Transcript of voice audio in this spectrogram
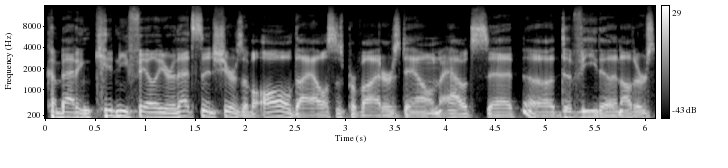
combating kidney failure. That sent shares of all dialysis providers down, Outset, uh, Davita, and others.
